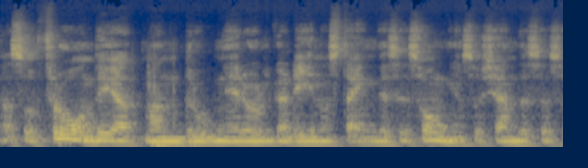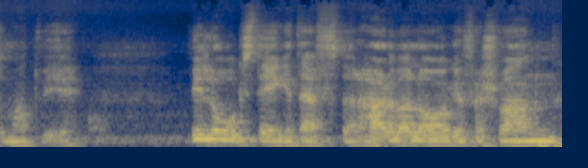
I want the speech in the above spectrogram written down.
Alltså från det att man drog ner rullgardin och stängde säsongen så kändes det som att vi, vi låg steget efter. Halva laget försvann.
